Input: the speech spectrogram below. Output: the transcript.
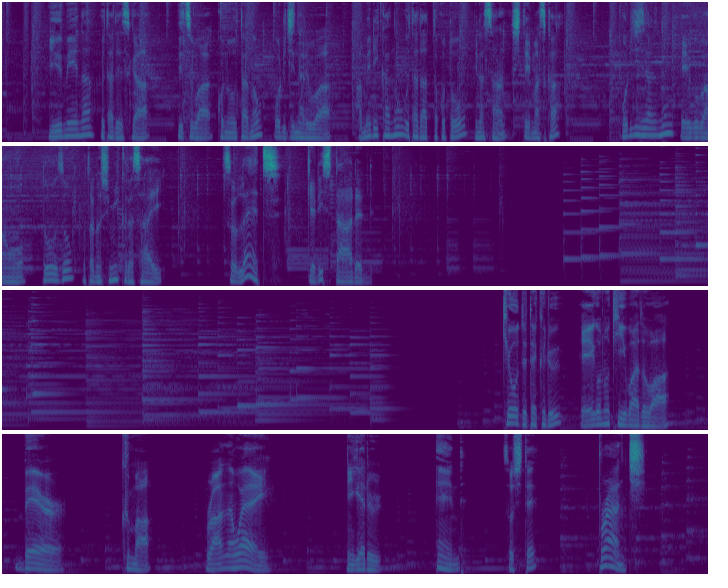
有名な歌ですが実はこの歌のオリジナルはアメリカの歌だったことを皆さん知っていますか？オリジナルの英語版をどうぞお楽しみください。So let's get it started! 今日出てくる英語のキーワードは bear クマ run away 逃げる and そして branch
